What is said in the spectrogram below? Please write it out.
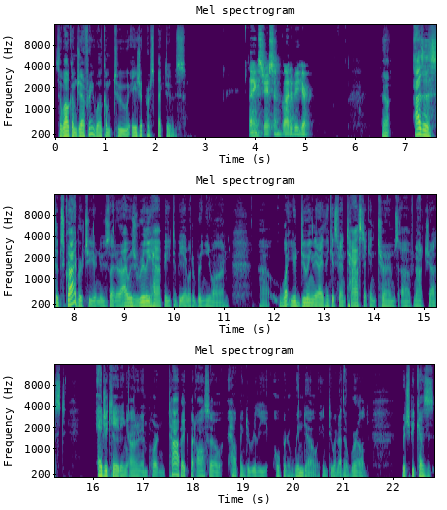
So, welcome, Jeffrey. Welcome to Asia Perspectives. Thanks, Jason. Glad to be here. Now, as a subscriber to your newsletter, I was really happy to be able to bring you on uh, what you're doing there, I think, is fantastic in terms of not just educating on an important topic, but also helping to really open a window into another world, which, because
